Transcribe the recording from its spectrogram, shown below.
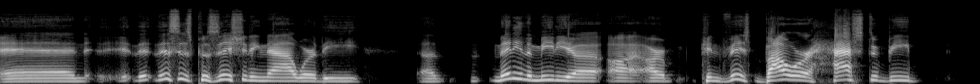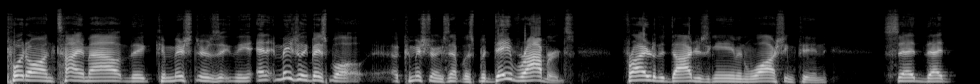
and it, this is positioning now where the uh, many in the media uh, are convinced Bauer has to be put on timeout. The commissioners, the and Major League Baseball uh, commissioner exemplars, but Dave Roberts, prior to the Dodgers game in Washington, said that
